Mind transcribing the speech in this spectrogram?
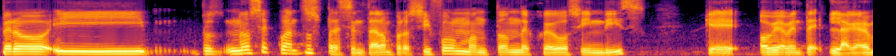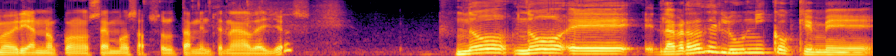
pero y pues no sé cuántos presentaron, pero sí fue un montón de juegos indies que obviamente la gran mayoría no conocemos absolutamente nada de ellos. No, no, eh, la verdad el único que me,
